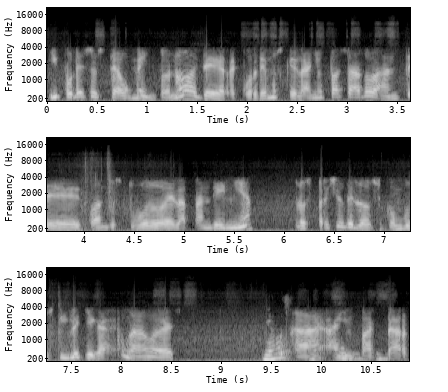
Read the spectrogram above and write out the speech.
y por eso este aumento, ¿no? De, recordemos que el año pasado, antes cuando estuvo de la pandemia, los precios de los combustibles llegaron a, a, a impactar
